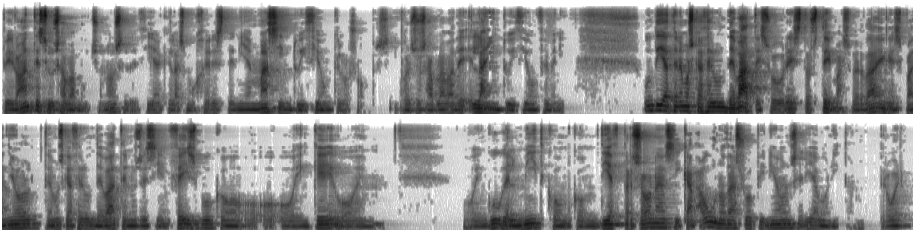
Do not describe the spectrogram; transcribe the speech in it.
pero antes se usaba mucho, ¿no? Se decía que las mujeres tenían más intuición que los hombres y por eso se hablaba de la intuición femenina. Un día tenemos que hacer un debate sobre estos temas, ¿verdad? En español tenemos que hacer un debate, no sé si en Facebook o, en qué, o en, Google Meet con 10 personas y cada uno da su opinión, sería bonito, ¿no? Pero bueno,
